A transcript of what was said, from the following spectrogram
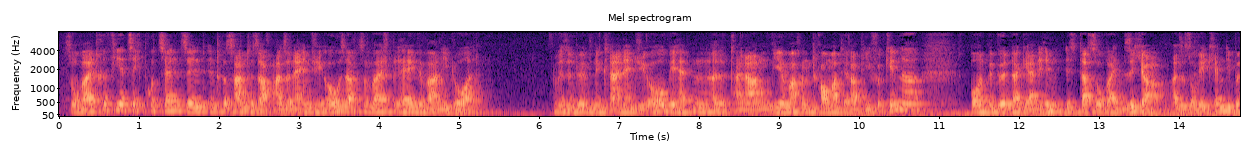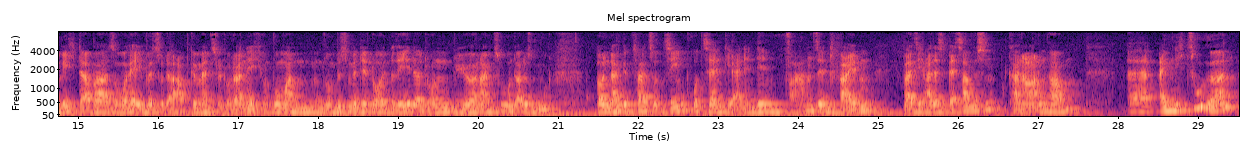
So, weitere 40% sind interessante Sachen. Also eine NGO sagt zum Beispiel, hey, wir waren nie dort. Wir sind irgendwie eine kleine NGO, wir hätten, also keine Ahnung, wir machen Traumatherapie für Kinder und wir würden da gerne hin. Ist das soweit sicher? Also so, wir kennen die Berichte, aber so, hey, wirst du da abgemetzelt oder nicht? Und wo man so ein bisschen mit den Leuten redet und die hören einem zu und alles gut. Und dann gibt es halt so 10%, die einen in den Wahnsinn treiben, weil sie alles besser wissen, keine Ahnung haben, äh, einem nicht zuhören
